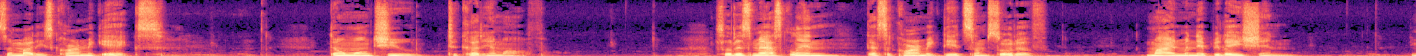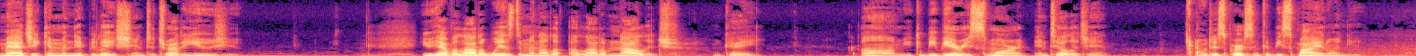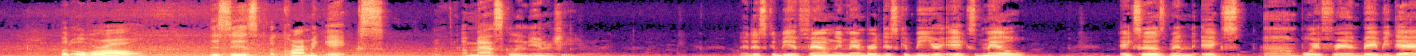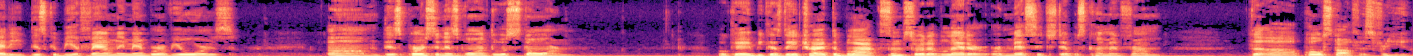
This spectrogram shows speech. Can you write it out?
somebody's karmic ex don't want you to cut him off. So this masculine that's a karmic did some sort of mind manipulation, magic and manipulation to try to use you. You have a lot of wisdom and a lot of knowledge, okay? Um, you could be very smart, intelligent, or this person could be spying on you. But overall, this is a karmic ex, a masculine energy. Now, this could be a family member. This could be your ex-male, ex-husband, ex-boyfriend, um, baby daddy. This could be a family member of yours. Um, this person is going through a storm. Okay, because they tried to block some sort of letter or message that was coming from the uh, post office for you.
